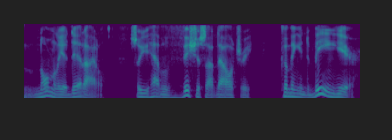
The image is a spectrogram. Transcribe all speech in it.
normally a dead idol. So you have a vicious idolatry coming into being here.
